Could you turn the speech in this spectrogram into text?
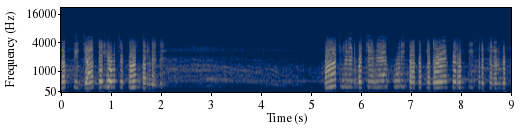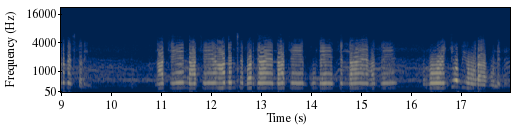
शक्ति जाग गई है उसे काम करने दें पाँच मिनट बचे हैं, पूरी ताकत लगाएँ, फिर हम तीसरे चरण में प्रवेश करेंगे। नाचे नाचे, आनंद से भर जाए, नाचे, कूदे, चिल्लाए, हंसे, रोए, जो भी हो रहा है होने दें।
